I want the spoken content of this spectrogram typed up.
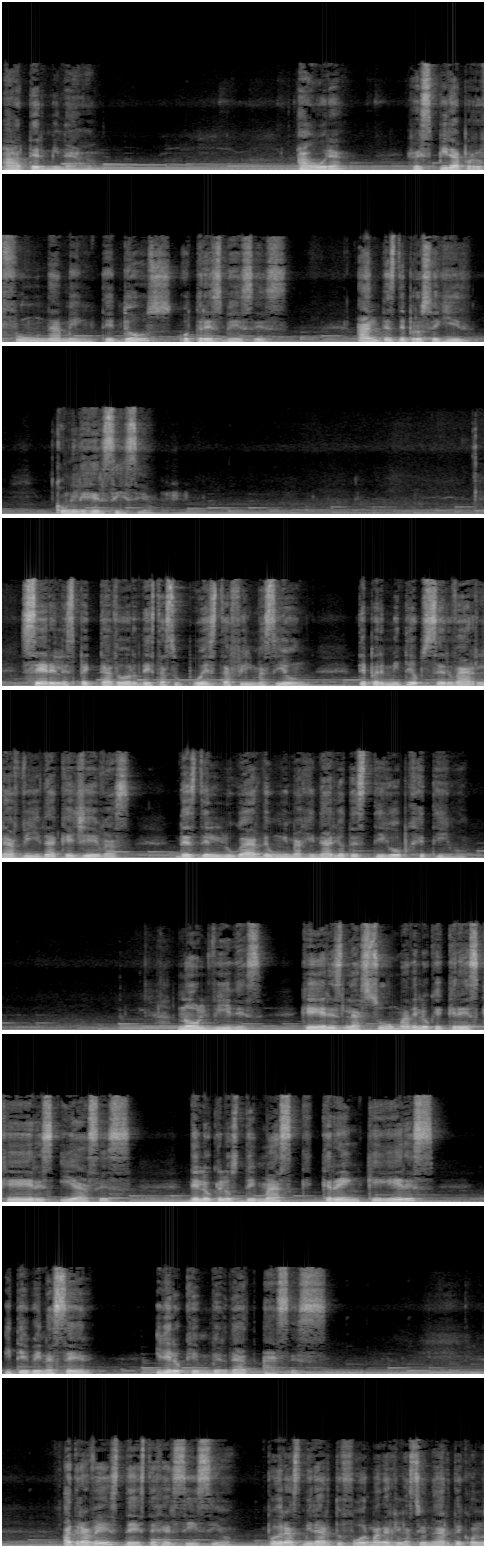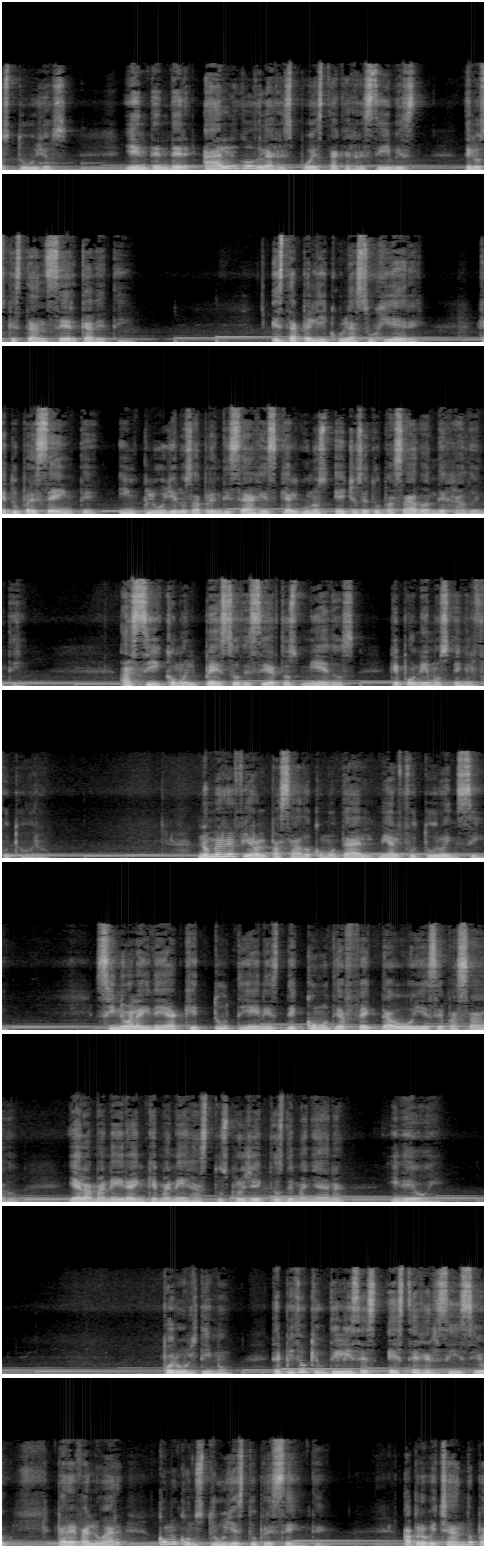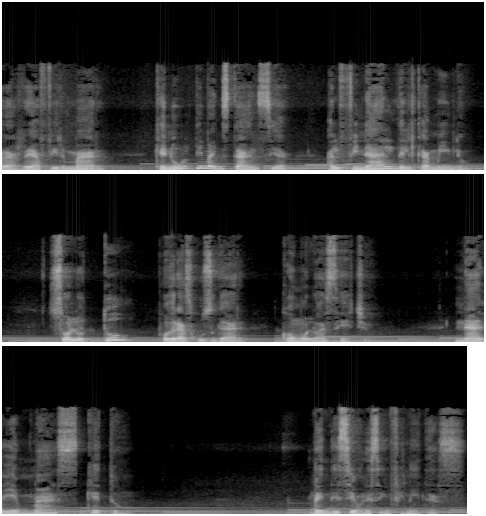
ha terminado. Ahora Respira profundamente dos o tres veces antes de proseguir con el ejercicio. Ser el espectador de esta supuesta filmación te permite observar la vida que llevas desde el lugar de un imaginario testigo objetivo. No olvides que eres la suma de lo que crees que eres y haces, de lo que los demás creen que eres y te ven hacer y de lo que en verdad haces. A través de este ejercicio podrás mirar tu forma de relacionarte con los tuyos y entender algo de la respuesta que recibes de los que están cerca de ti. Esta película sugiere que tu presente incluye los aprendizajes que algunos hechos de tu pasado han dejado en ti, así como el peso de ciertos miedos que ponemos en el futuro. No me refiero al pasado como tal ni al futuro en sí, sino a la idea que tú tienes de cómo te afecta hoy ese pasado y a la manera en que manejas tus proyectos de mañana y de hoy. Por último, te pido que utilices este ejercicio para evaluar cómo construyes tu presente, aprovechando para reafirmar que en última instancia, al final del camino, solo tú podrás juzgar cómo lo has hecho. Nadie más que tú. Bendiciones infinitas.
